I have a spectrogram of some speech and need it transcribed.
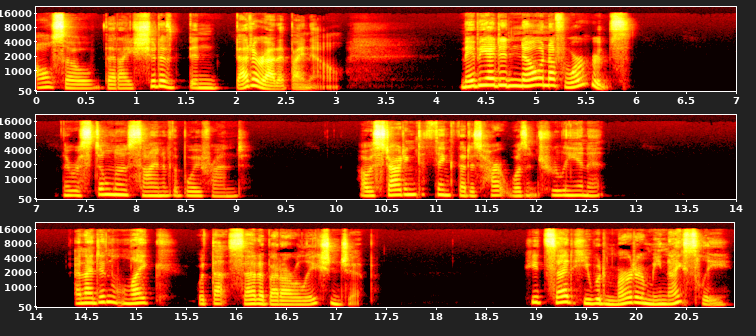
also that I should have been better at it by now. Maybe I didn't know enough words. There was still no sign of the boyfriend. I was starting to think that his heart wasn't truly in it. And I didn't like what that said about our relationship. He'd said he would murder me nicely.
